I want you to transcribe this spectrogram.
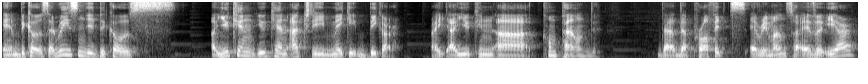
And because the reason is because uh, you can you can actually make it bigger, right? Uh, you can uh, compound the the profits every month or every year,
